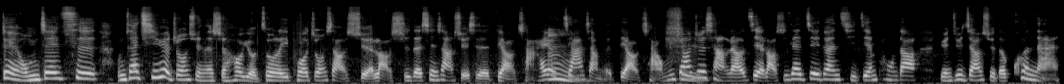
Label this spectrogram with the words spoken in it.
对我们这一次，我们在七月中旬的时候有做了一波中小学老师的线上学习的调查，还有家长的调查。我们主要就想了解老师在这段期间碰到远距教学的困难，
